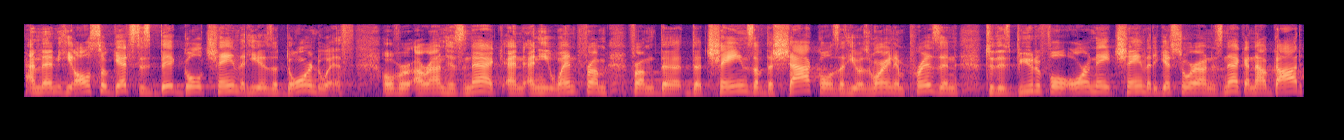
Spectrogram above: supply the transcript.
And then he also gets this big gold chain that he is adorned with over around his neck. And, and he went from, from the, the chains of the shackles that he was wearing in prison to this beautiful ornate chain that he gets to wear on his neck. And now God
